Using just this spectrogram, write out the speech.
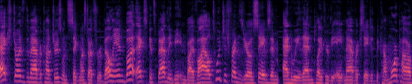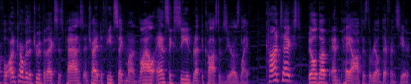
X joins the Maverick Hunters when Sigma starts a rebellion, but X gets badly beaten by Vile, to which his friend Zero saves him, and we then play through the 8 Maverick stages, become more powerful, uncover the truth of X's past, and try to defeat Sigma and Vile, and succeed, but at the cost of Zero's life. Context, build-up, and payoff is the real difference here.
